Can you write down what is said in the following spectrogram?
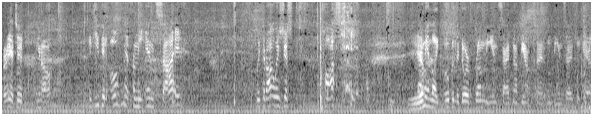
Granted, you know, if you could open it from the inside, we could always just toss it. Yep. I mean, like open the door from the inside, not the outside of the inside. But yeah.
